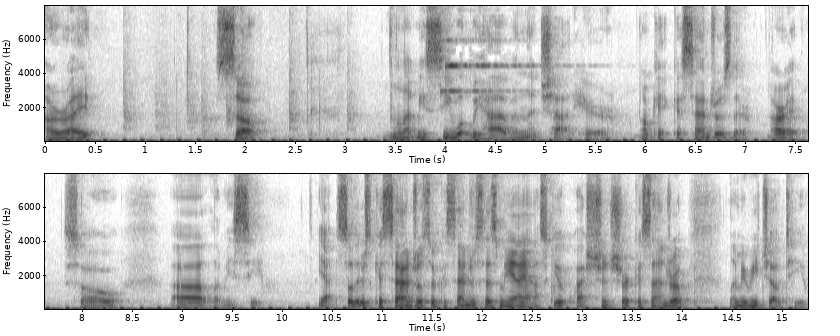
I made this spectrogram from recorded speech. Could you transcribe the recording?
All right. So let me see what we have in the chat here. Okay, Cassandra's there. All right. So uh, let me see. Yeah, so there's Cassandra. So Cassandra says, May I ask you a question? Sure, Cassandra. Let me reach out to you.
